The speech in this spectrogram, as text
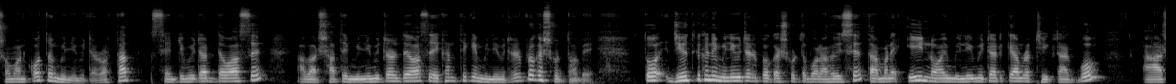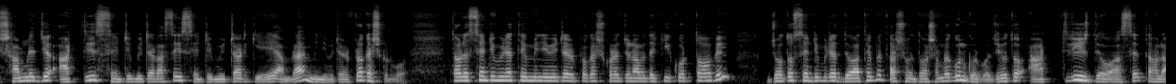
সমান কত মিলিমিটার? অর্থাৎ সেন্টিমিটার দেওয়া আছে, আবার সাথে মিলিমিটার দেওয়া আছে, এখান থেকে মিলিমিটার প্রকাশ করতে হবে। তো যেহেতু এখানে মিলিমিটার প্রকাশ করতে বলা হয়েছে, তার মানে এই নয় মিলিমিটারকে আমরা ঠিক রাখব। আর সামনে যে আটত্রিশ সেন্টিমিটার আছে, এই সেন্টিমিটারকে আমরা মিলিমিটার প্রকাশ করব। তাহলে সেন্টিমিটার থেকে মিলিমিটার প্রকাশ করার জন্য আমাদের কি করতে হবে? যত সেন্টিমিটার দেওয়া থাকবে, তার সঙ্গে দশ আমরা গুণ করব। যেহেতু আটত্রিশ দেওয়া আছে, তাহলে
